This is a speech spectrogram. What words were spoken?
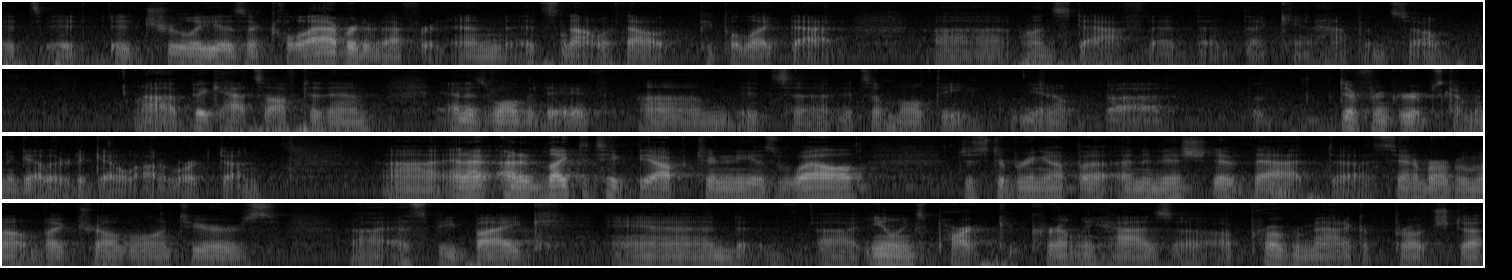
it, it truly is a collaborative effort, and it's not without people like that uh, on staff that, that, that can't happen. So, uh, big hats off to them, and as well to Dave. Um, it's a, it's a multi, you know, uh, different groups coming together to get a lot of work done. Uh, and I, I'd like to take the opportunity as well, just to bring up a, an initiative that uh, Santa Barbara Mountain Bike Trail Volunteers, uh, SB Bike, and uh, Elings Park currently has a, a programmatic approach to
